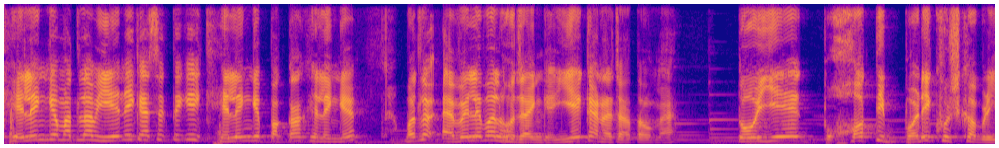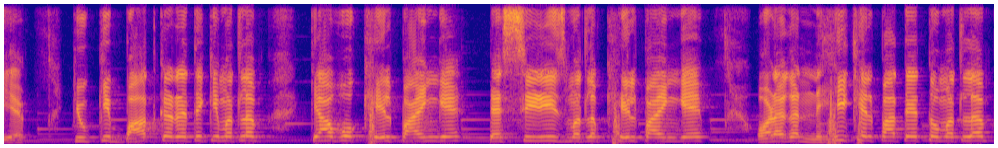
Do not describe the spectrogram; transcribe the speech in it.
खेलेंगे मतलब ये नहीं कह सकते कि खेलेंगे, पक्का खेलेंगे मतलब अवेलेबल हो जाएँगे, ये कहना चाहता हूँ मैं। तो ये एक बहुत ही बड़ी खुशखबरी है, क्योंकि बात कर रहे थे कि मतलब क्या वो खेल पाएँगे, टेस्ट सीरीज़ मतलब खेल पाएँगे, और अगर नहीं खेल पाते तो मतलब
